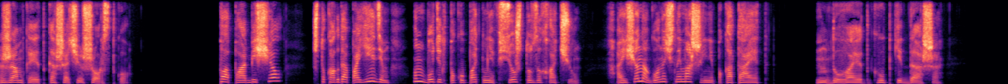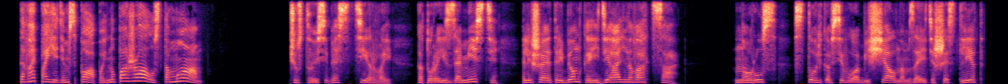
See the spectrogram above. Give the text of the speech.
жамкает кошачью шорстку. «Папа обещал, что когда поедем, он будет покупать мне все, что захочу. А еще на гоночной машине покатает». Надувает губки Даша. «Давай поедем с папой, ну, пожалуйста, мам!» Чувствую себя стервой, которая из-за мести лишает ребенка идеального отца. Но Рус столько всего обещал нам за эти шесть лет,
